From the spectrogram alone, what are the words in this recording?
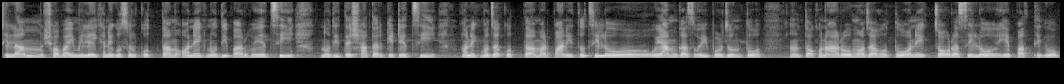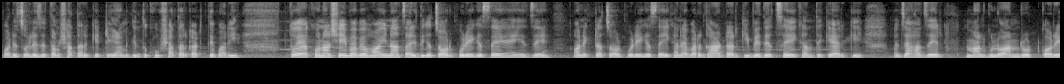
ছিলাম, সবাই মিলে এখানে গোসল করতাম। অনেক নদী পার হয়েছি, নদীতে সাঁতার কেটেছি, অনেক মজা করতাম। আর পানি তো ছিল ওই আম গাছ ওই পর্যন্ত। তখন আরও মজা হতো, অনেক চওড়া ছিল। এপার থেকে ওপারে চলে যেতাম সাঁতার কেটে। আমি কিন্তু খুব সাঁতার কাটতে পারি। তো এখন আর সেইভাবে হয় না, চারিদিকে চর পড়ে গেছে, এই যে অনেকটা চর পড়ে গেছে। এখানে আবার ঘাট আর কি বেঁধেছে, এখান থেকে আর কি জাহাজের মালগুলো আনলোড করে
